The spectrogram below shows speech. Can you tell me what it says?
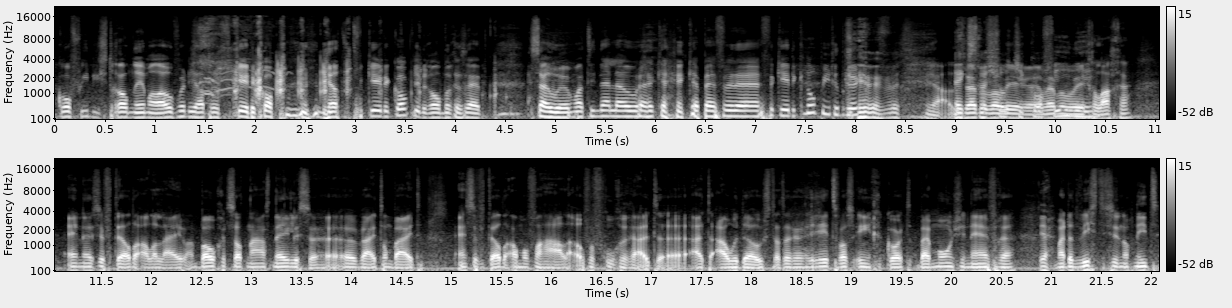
koffie, die stroomde helemaal over. Die had het verkeerde, kop, die had het verkeerde kopje eronder gezet. Zo, eh, Martinello, eh, ik, heb even de verkeerde knopje gedrukt. Ja, dus we hebben, wel weer, eh, we hebben wel weer gelachen. En eh, ze vertelde allerlei. Want Bogert zat naast Nelis eh, bij het ontbijt. En ze vertelde allemaal verhalen over vroeger uit, eh, uit de oude doos. Dat er een rit was ingekort bij Montgenèvre. Ja. Maar dat wisten ze nog niet.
